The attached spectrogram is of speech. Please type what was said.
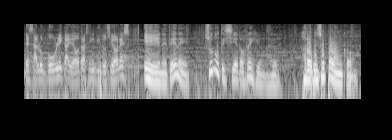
de salud pública y de otras instituciones. NTN, su noticiero regional, Robinson Polanco.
